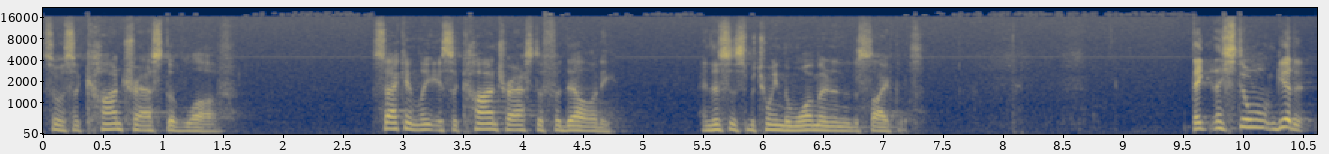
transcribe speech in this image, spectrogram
So it's a contrast of love. Secondly, it's a contrast of fidelity. And this is between the woman and the disciples. They, they still don't get it.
